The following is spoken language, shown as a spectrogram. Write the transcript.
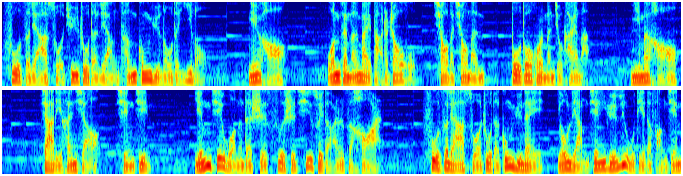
父子俩所居住的两层公寓楼的一楼。您好。我们在门外打着招呼，敲了敲门，不多会儿门就开了。你们好，家里很小，请进。迎接我们的是四十七岁的儿子浩二。父子俩所住的公寓内有两间约六叠的房间，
